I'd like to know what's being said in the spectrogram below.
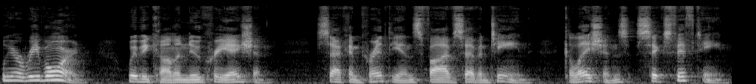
we are reborn. We become a new creation. 2 Corinthians 5:17, Galatians 6:15.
